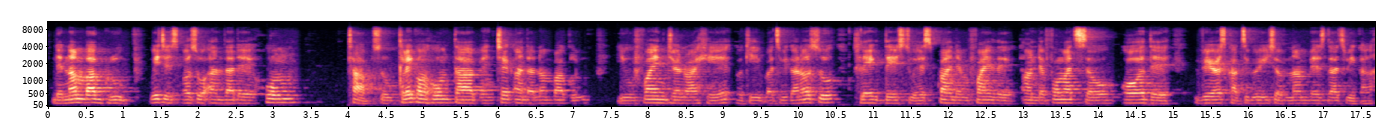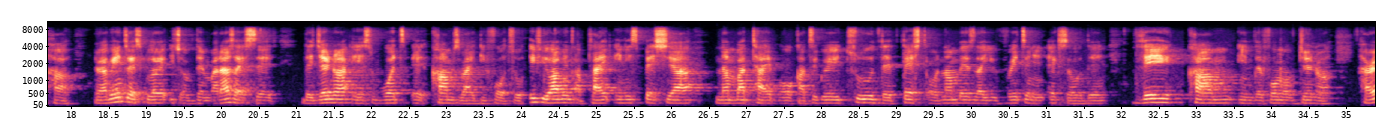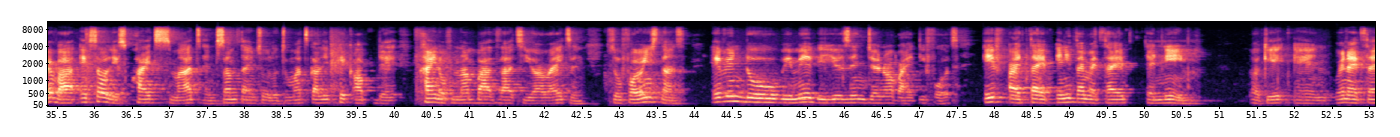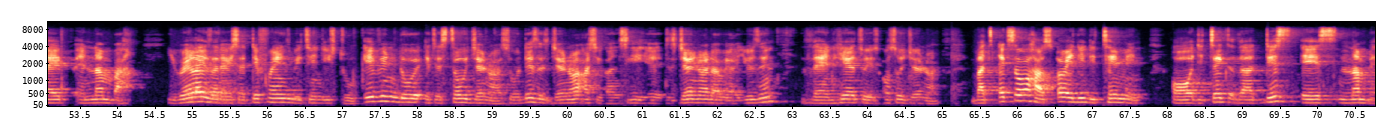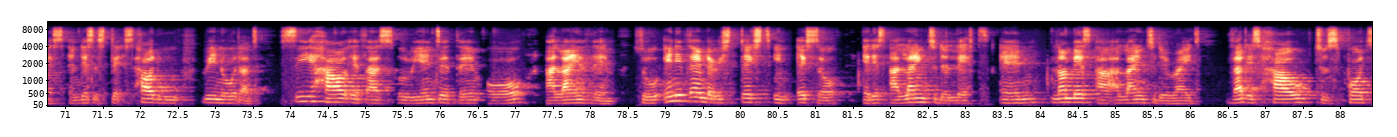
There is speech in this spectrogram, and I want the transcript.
the number group which is also under the home tab. So click on home tab and check under number group you find general here okay but we can also click this to expand and find the on the format cell all the various categories of numbers that we can have we are going to explore each of them but as i said the general is what it comes by default so if you haven't applied any special number type or category to the text or numbers that you've written in excel then they come in the form of general. However, Excel is quite smart and sometimes will automatically pick up the kind of number that you are writing. So for instance, even though we may be using general by default, if I type, anytime I type a name, okay, and when I type a number, you realize that there is a difference between these two even though it is still general so this is general as you can see it is general that we are using then here too is also general. But excel has already determined or detect that this is numbers and this is text. How do we know that? See how it has oriented them or aligned them. So anytime there is text in excel it is aligned to the left and numbers are aligned to the right. That is how to spot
